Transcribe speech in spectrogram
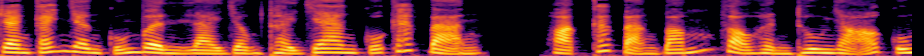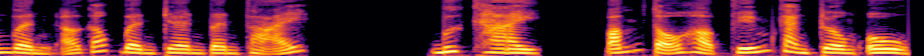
Trang cá nhân của mình là dòng thời gian của các bạn, hoặc các bạn bấm vào hình thu nhỏ của mình ở góc bên trên bên phải. Bước 2. Bấm tổ hợp phím Ctrl U.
